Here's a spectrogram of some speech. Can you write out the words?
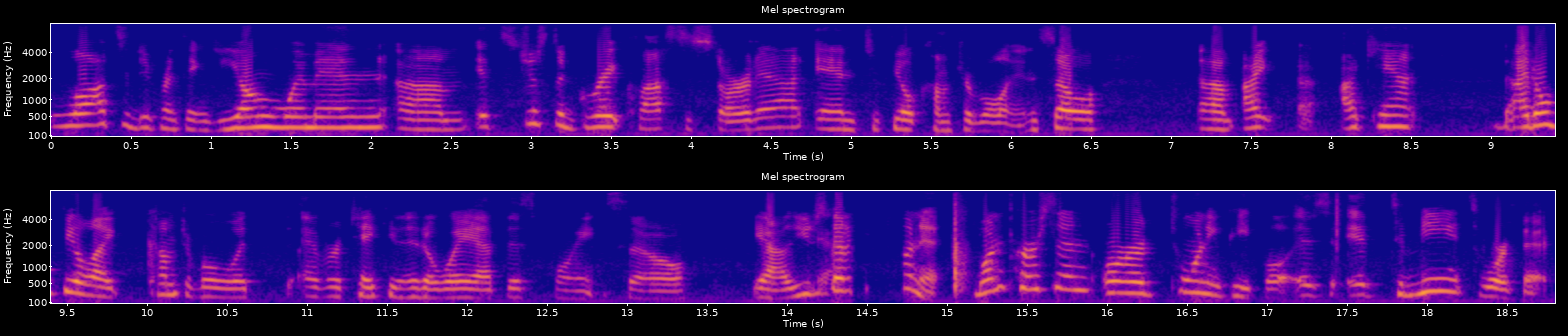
lots of different things. Young women, um, it's just a great class to start at and to feel comfortable in. So um, I I can't I don't feel like comfortable with ever taking it away at this point. So, yeah, you just yeah. got to keep doing it. One person or 20 people is it to me it's worth it.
